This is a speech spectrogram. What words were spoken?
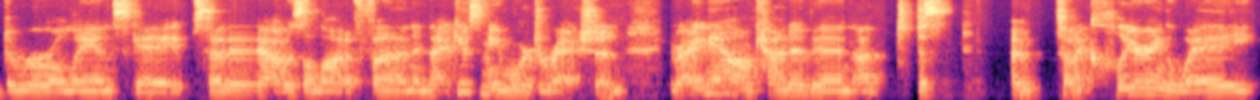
the rural landscape. So that was a lot of fun, and that gives me more direction. Right now, I'm kind of in I'm just I'm kind of clearing away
